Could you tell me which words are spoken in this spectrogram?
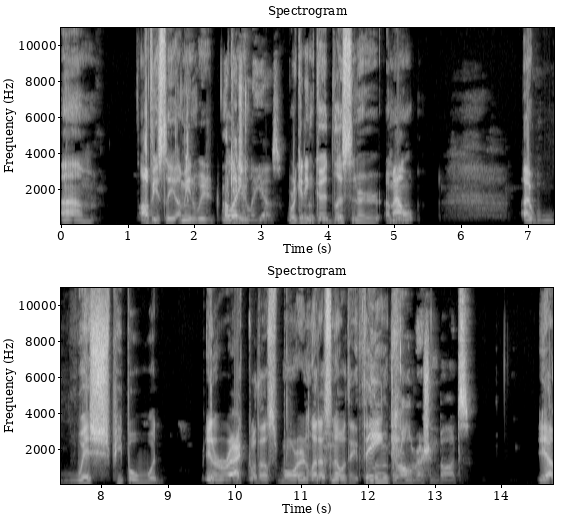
Um, obviously, I mean we we're getting, Allegedly, yes. we're getting good listener amount. I wish people would interact with us more and let us know what they think. They're all Russian bots. Yeah,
